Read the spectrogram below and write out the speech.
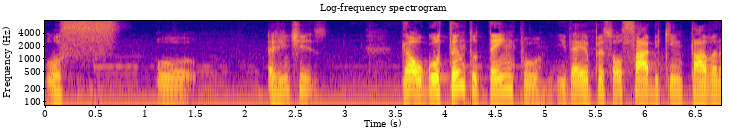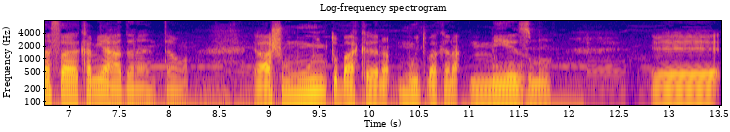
Os. O, a gente galgou tanto tempo e daí o pessoal sabe quem tava nessa caminhada, né? Então, eu acho muito bacana, muito bacana mesmo. É,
